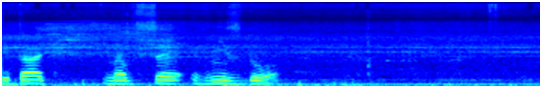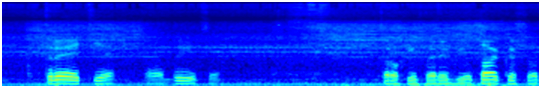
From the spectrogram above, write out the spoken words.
І так на все гніздо. Третє, о, дивіться, трохи переб'ю. Також от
